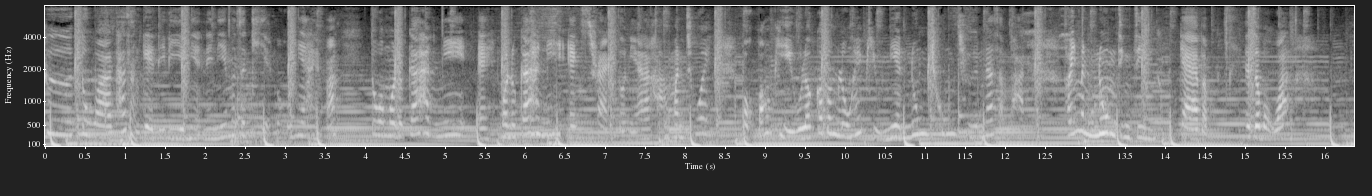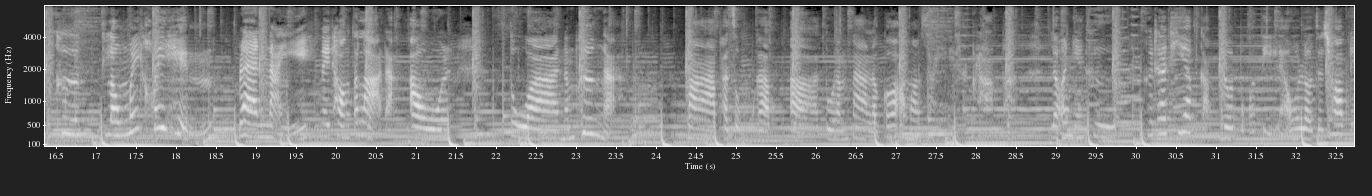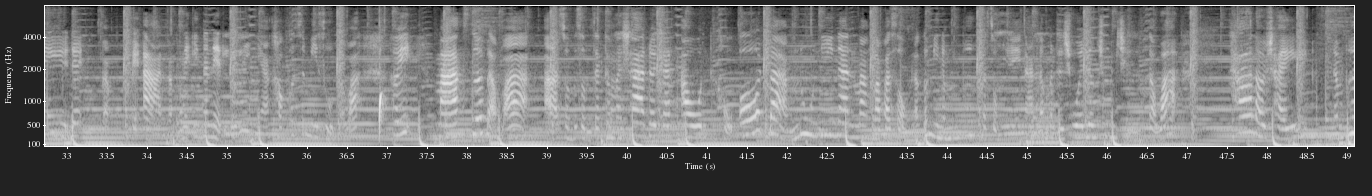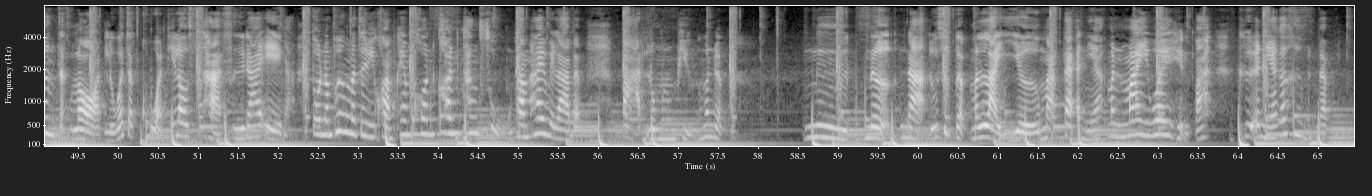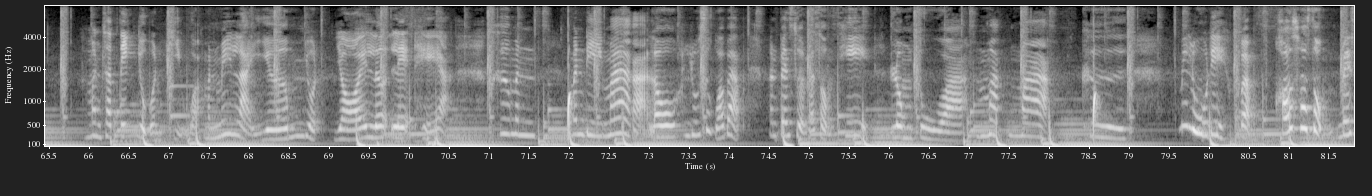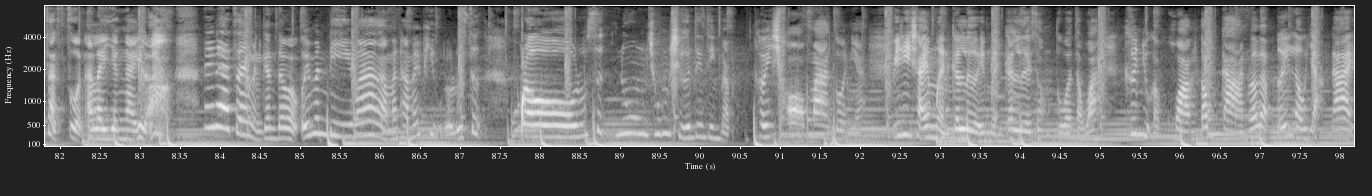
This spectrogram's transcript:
คือตัวถ้าสังเกตดีๆเนี่ยในนี้มันจะเขียนบอกว่าเนี่ยเห็นปะตัวโมโนกาฮันนี่เอ๊ะโมโนกาฮันนี่เอ็กซ์แทรตัวนี้นะคะ มันช่วยปกป้องผิวแล้วก็บำรุงให้ผิวเนียนนุ่มชุ่มชื้นน่าสัมผัสเฮ้ยมันนุ่มจริง ๆ แกแบบอยากจะบอกว่า คือเราไม่ค่อยเห็น แบรนด์ไหนในท้องตลาดอะเอาตัวน้ำผึ้งอะมาผสมกับตัวน้ำตาลแล้วก็เอามาใส่ในสครับอะแล้วอันนี้คือคือถ้าเทียบกับโดยปกติแล้วเราจะชอบได้ได้แบบไปอ่านแบบในอินเทอร์เน็ตหรืออะไรเงี้ยเขาก็จะมีสูตรแบบว่าเฮ้ยมาร์กด้วยแบบว่าอ่าส่วนผสมจากธรรมชาติ โดยการเอาเขาโอ๊ตบ้างนู่นนี่นั่นมามาผสม แล้วก็มีน้ำผึ้งผสมอยู่ในนั้น แล้วมันจะช่วยเรื่องชุ่มชื้นแต่ว่า ถ้าเราใช้น้ำผึ้งจากหลอดหรือว่าจากขวดที่เราหาซื้อได้เองอะตัวน้ำผึ้งมันจะมีความเข้มข้นค่อนข้างสูงทำให้เวลาแบบปาดลงบนผิวแล้วมันแบบหนืดเหนอะหนะรู้สึกแบบมันไหลเยิ้มอะแต่อันเนี้ยมันไม่เว้ยเห็นปะคืออันเนี้ยก็คือเหมือนแบบมันสติ๊กอยู่บนผิวอะมันไม่ไหลเยิ้มหยดย้อยเลอะเละเทะอะคือมัน มันดีมากอะเรารู้สึกว่าแบบมันเป็นส่วนผสมที่ลงตัวมากๆ คือไม่รู้ดิแบบเขาผสมในสัดส่วนอะไรยังไงเหรอ ไม่แน่ใจเหมือนกันแต่แบบเอ้ยมันดีมากอะมันทำให้ผิวเรารู้สึกโกลว์รู้สึกนุ่มชุ่มชื้นจริง ๆ แบบเฮ้ยชอบมากตัวเนี้ย วิธีใช้เหมือนกันเลยเหมือนกันเลย 2 ตัว แต่ว่าขึ้นอยู่กับความต้องการว่าแบบเอ้ยเราอยากได้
